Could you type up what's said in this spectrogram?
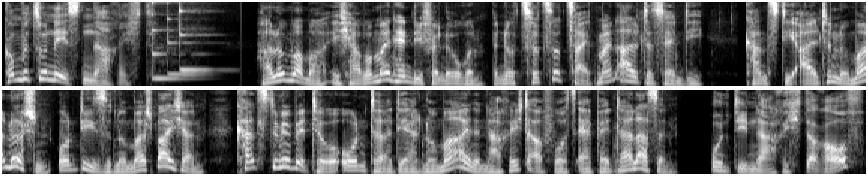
Kommen wir zur nächsten Nachricht. Hallo Mama, ich habe mein Handy verloren. Benutze zurzeit mein altes Handy. Kannst die alte Nummer löschen und diese Nummer speichern. Kannst du mir bitte unter der Nummer eine Nachricht auf WhatsApp hinterlassen? Und die Nachricht darauf?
